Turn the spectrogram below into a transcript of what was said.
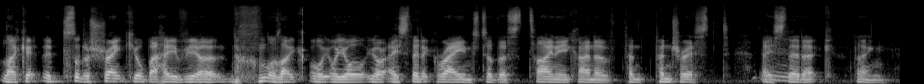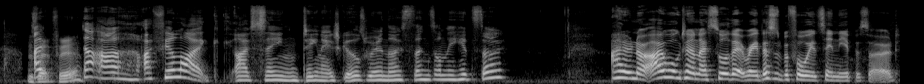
like it, it sort of shrank your behaviour, like or, or your your aesthetic range to this tiny kind of pin, Pinterest aesthetic thing. Is that fair? Uh, I feel like I've seen teenage girls wearing those things on their heads, though. I don't know. I walked in, I saw that read. This is before we had seen the episode,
